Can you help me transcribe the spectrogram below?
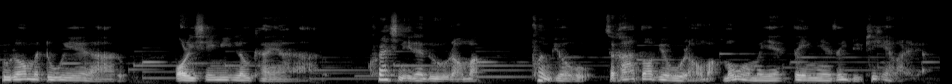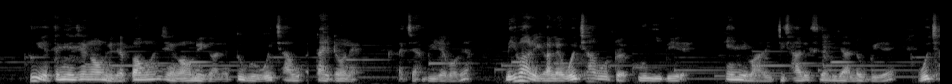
လူတော့မတိုးရဲတာတို့ body shaming လောက်ခံရတာတို့ crash နေတဲ့သူတို့တော့မှဖွင့်ပြောဖို့စကားတော့ပြောဖို့တော့မှမုံဝမရဲတင်ငယ်စိတ်တွေဖြစ်ခဲ့ပါတယ်ဗျသူ့ရဲ့တင်ငယ်ချင်းကောင်းတွေနဲ့ပတ်ဝန်းကျင်ကောင်းတွေကလည်းသူ့ကိုဝိတ်ချဖို့အတိုက်တွန်းတယ်အကြံပေးတယ်ပေါ့ဗျာမိဘတွေကလည်းဝိတ်ချဖို့အတွက်ကူညီပေးတယ်ဟင်းတွေပါကြီးချားလေးစနစ်တကျလုပ်ပေးတယ်ဝိတ်ချ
